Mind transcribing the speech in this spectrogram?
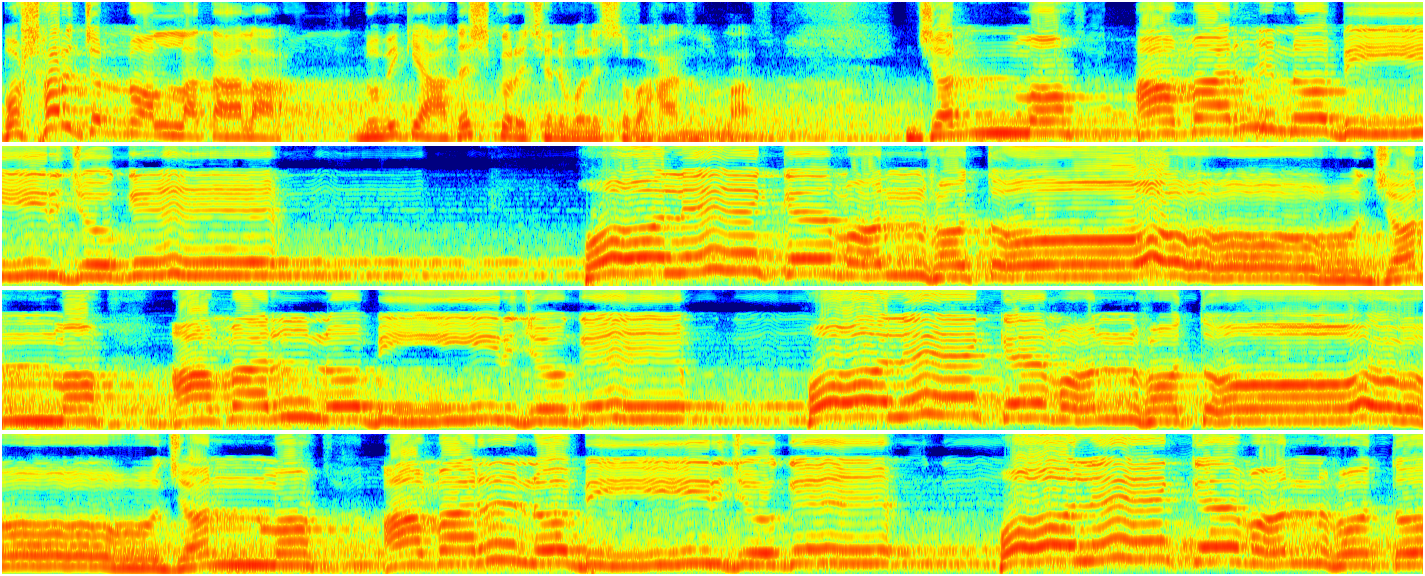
বসার জন্য আল্লাহ তাআলা নবীকে আদেশ করেছেন বলে সুবাহান জন্ম আমার নবীর যোগে হলে কেমন হতো? জন্ম আমার নবীর যোগে হলে কেমন হতো? জন্ম আমার নবীর যোগে হলে কেমন হতো?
